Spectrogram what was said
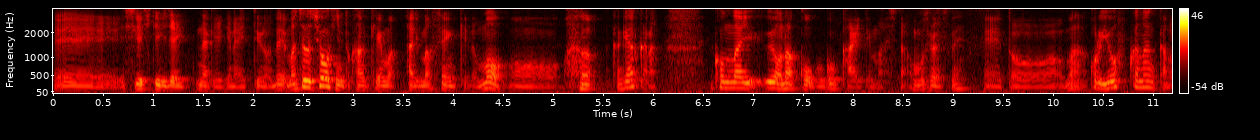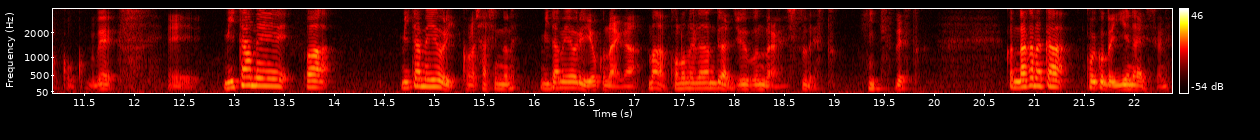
えー、刺激的じゃなきゃいけないっていうので、まあ、ちょっと商品と関係もありませんけども 関係あるかな。こんなような広告を書いてました。面白いですね。えっ、ー、とまあこれ洋服かなんかの広告で、えー、見た目は見た目よりこの写真のね見た目より良くないがまあこの値段では十分な質ですと。品質ですと。これなかなかこういうこと言えないですよね。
